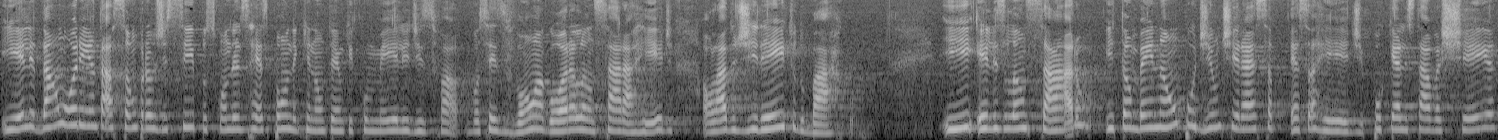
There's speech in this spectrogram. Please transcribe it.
E ele dá uma orientação para os discípulos, quando eles respondem que não têm o que comer, ele diz: Vocês vão agora lançar a rede ao lado direito do barco. E eles lançaram e também não podiam tirar essa, essa rede, porque ela estava cheia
